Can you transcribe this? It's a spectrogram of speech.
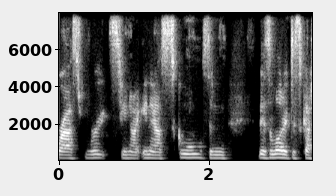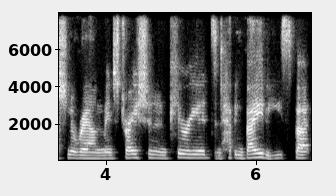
grassroots, you know, in our schools. And there's a lot of discussion around menstruation and periods and having babies. But,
